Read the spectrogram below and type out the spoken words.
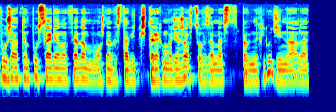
pół żartem, pół serio, no wiadomo, można wystawić czterech młodzieżowców zamiast pewnych ludzi, no ale,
